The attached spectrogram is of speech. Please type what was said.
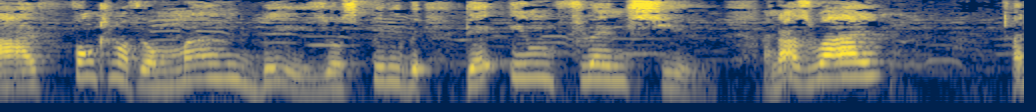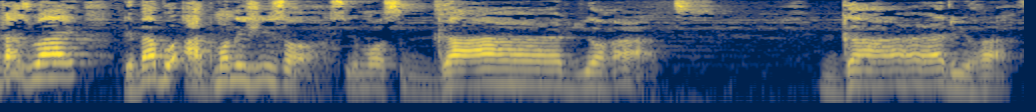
a function of your mind base, your spirit base. They influence you, and that's why and that's why the Bible admonishes us: you must guard your heart. Guard your heart.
